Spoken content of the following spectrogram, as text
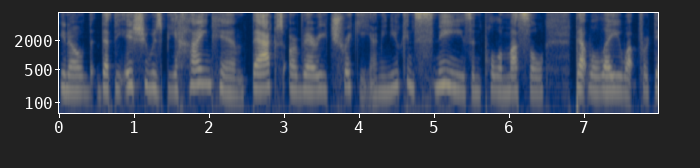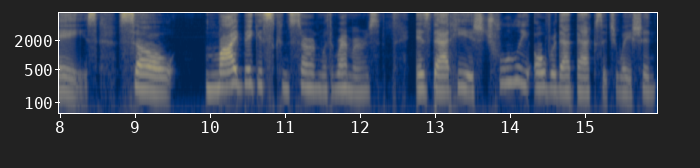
you know, th- that the issue is behind him. Backs are very tricky. I mean, you can sneeze and pull a muscle that will lay you up for days. So, my biggest concern with Remmers is that he is truly over that back situation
